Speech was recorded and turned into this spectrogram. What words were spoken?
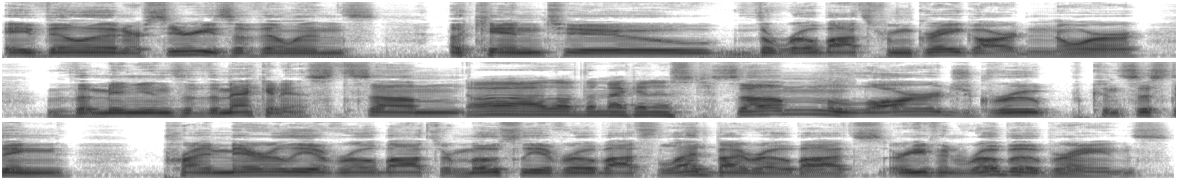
a villain or series of villains akin to the robots from Graygarden or the minions of the Mechanist. Some Oh, I love the Mechanist. Some large group consisting primarily of robots or mostly of robots led by robots or even robo brains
